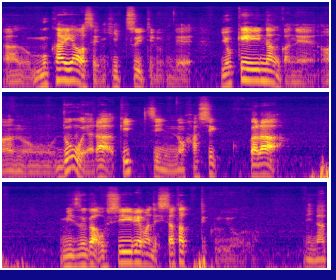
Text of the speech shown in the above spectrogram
あの向かい合わせにひっついてるんで余計なんかねあのどうやらキッチンの端っこから水が押し入れまで滴ってくるようにな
